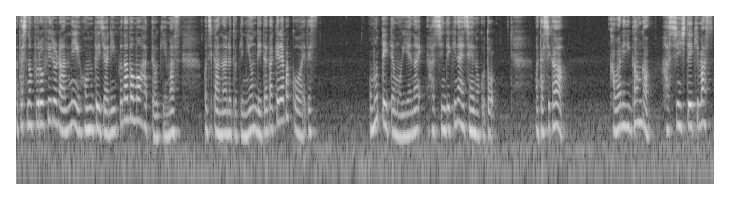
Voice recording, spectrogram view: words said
私のプロフィール欄にホームページやリンクなども貼っておきます。お時間のある時に読んでいただければ光栄です。思っていても言えない発信できない性のこと。私が代わりにガンガン発信していきます。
